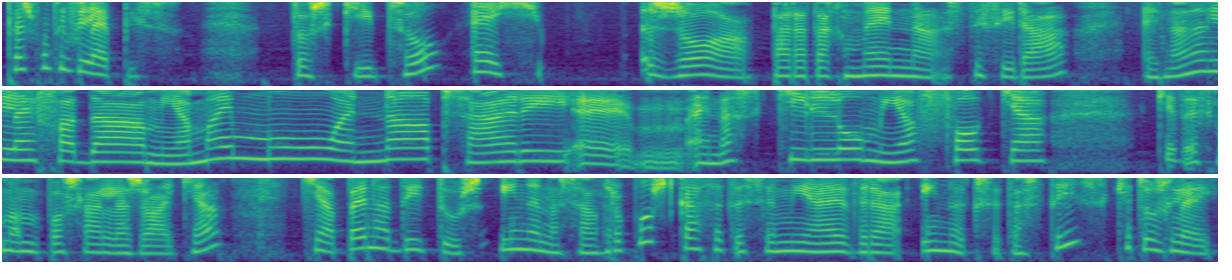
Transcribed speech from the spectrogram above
πες μου τι βλέπεις. Το σκίτσο έχει ζώα παραταγμένα στη σειρά, έναν ελέφαντα, μία μαϊμού, ένα ψάρι, ε, ένα σκύλο, μία φώκια και δεν θυμάμαι πόσα άλλα ζωάκια και απέναντί τους είναι ένας άνθρωπος, κάθεται σε μία έδρα, είναι ο εξεταστής και τους λέει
